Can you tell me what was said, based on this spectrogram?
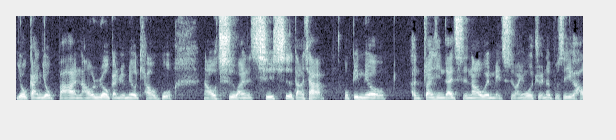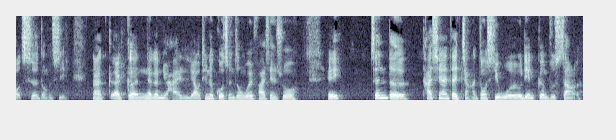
又干又巴，然后肉感觉没有挑过，然后吃完，其实吃的当下我并没有很专心在吃，然后我也没吃完，因为我觉得那不是一个好吃的东西。那在跟那个女孩聊天的过程中，我会发现说，诶，真的，她现在在讲的东西我有点跟不上了。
